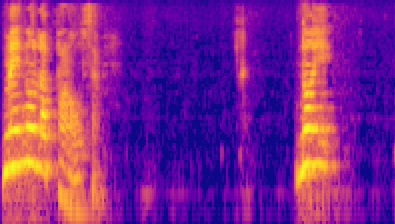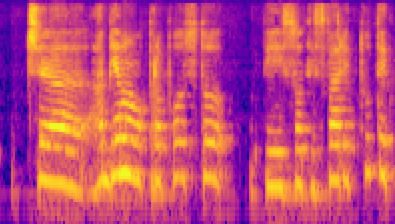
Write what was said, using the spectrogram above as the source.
meno la pausa. Noi abbiamo proposto di soddisfare tutte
